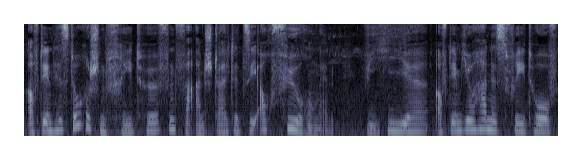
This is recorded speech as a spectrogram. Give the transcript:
Auf den historischen Friedhöfen veranstaltet sie auch Führungen, wie hier auf dem Johannisfriedhof,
